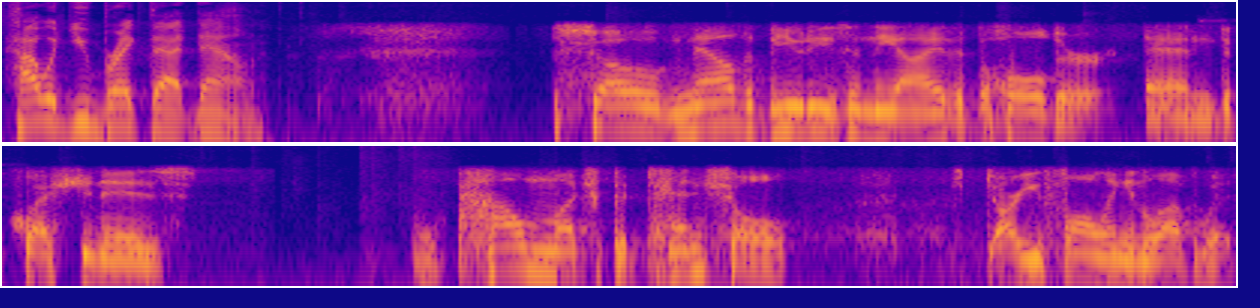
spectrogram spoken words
how would you break that down? So now the beauty's in the eye of the beholder, and the question is, how much potential are you falling in love with?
